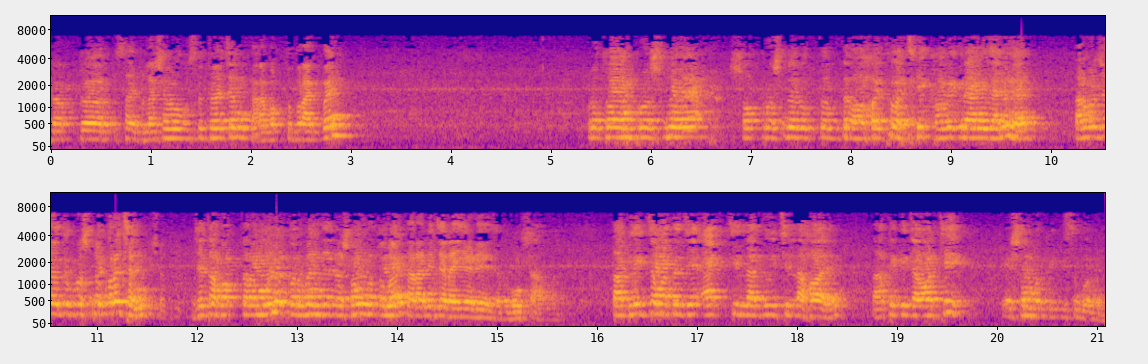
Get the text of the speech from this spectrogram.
ডক্টর সাইফুল্লাহ সাহেব উপস্থিত হয়েছেন, তারা বক্তব্য রাখবেন। প্রথম প্রশ্ন সব প্রশ্নের উত্তর দেওয়া হয়তো ঠিক হবে কিনা আমি জানি না তারপর যেহেতু প্রশ্ন করেছেন যেটা বক্তারা মনে করবেন যে এটা সঙ্গত নয় তারা নিজেরাই এড়িয়ে যাবেন ইনশাআল্লাহ তাবলিক জামাতে যে এক চিল্লা দুই চিল্লা হয় তাতে কি যাওয়া ঠিক এ সম্পর্কে কিছু বলুন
